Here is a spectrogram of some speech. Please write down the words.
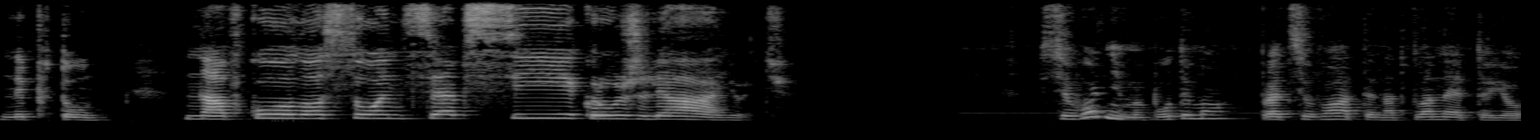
Нептун. Навколо Сонця всі кружляють. Сьогодні ми будемо працювати над планетою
